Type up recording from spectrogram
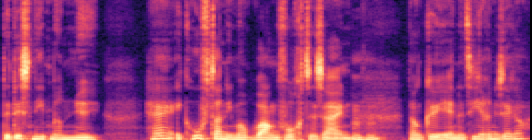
dit is niet meer nu. Hè, ik hoef daar niet meer bang voor te zijn. Mhm. Dan kun je in het hier en nu zeggen,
